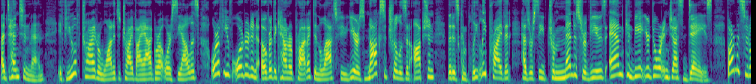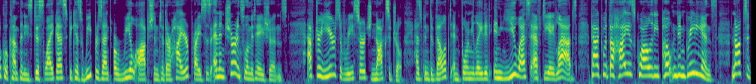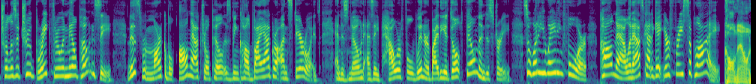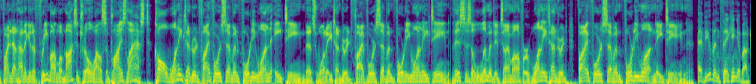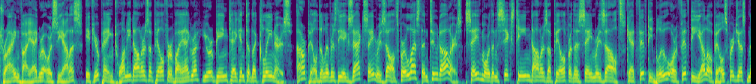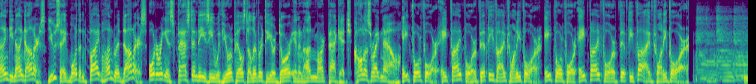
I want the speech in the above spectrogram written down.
Attention, men. If you have tried or wanted to try Viagra or Cialis, or if you've ordered an over the counter product in the last few years, Noxitril is an option that is completely private, has received tremendous reviews, and can be at your door in just days. Pharmaceutical companies dislike us because we present a real option to their higher prices and insurance limitations. After years of research, Noxitril has been developed and formulated in U.S. FDA labs, packed with the highest quality potent ingredients. Noxitril is a true breakthrough in male potency. This remarkable all natural pill is being called Viagra on steroids and is known as a powerful winner by the adult film industry. So, what are you waiting for? Call now and ask how to get your free supply. Call now and find out how to get a free bottle of Noxitril while supplies last. Call 1 800 547 4118. That's 1 800 547 4118. This is a limited time offer. 1 800 547 4118. Have you been thinking about trying Viagra or Cialis? If you're paying $20 a pill for Viagra, you're being taken to the cleaners. Our pill delivers the exact same results for less than $2. Save more than $16 a pill for the same results. Get 50 blue or 50 yellow pills for just $99. You save more than $500. Ordering is fast and easy with your pills delivered to your door in an unmarked package. Call us right now. 844 854 5524. 844 854 5524.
